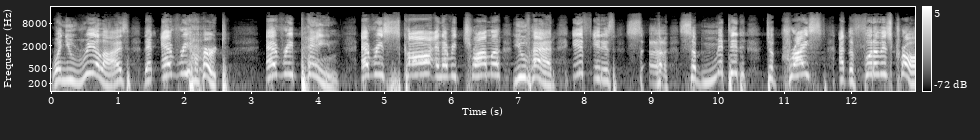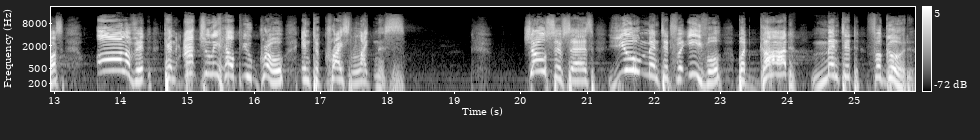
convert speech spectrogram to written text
when you realize that every hurt every pain, every scar, and every trauma you've had, if it is uh, submitted to Christ at the foot of his cross, all of it can actually help you grow into Christ likeness. Joseph says, You meant it for evil, but God meant it for good.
